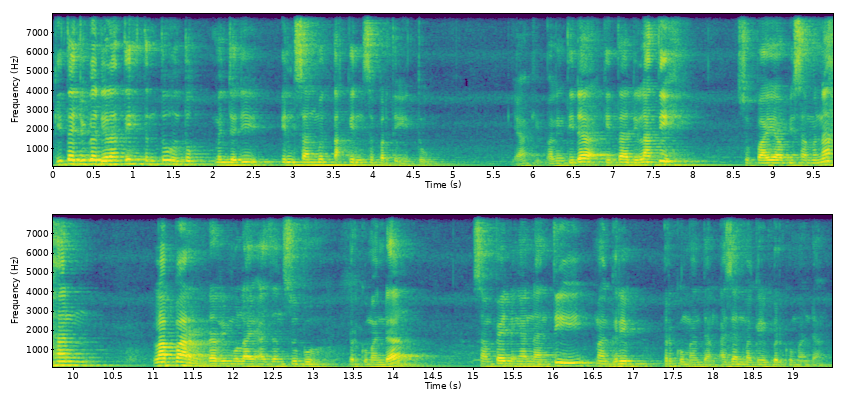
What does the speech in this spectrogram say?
kita juga dilatih tentu untuk menjadi insan mutakin seperti itu. Ya, paling tidak kita dilatih supaya bisa menahan lapar dari mulai azan subuh berkumandang sampai dengan nanti maghrib berkumandang, azan maghrib berkumandang.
